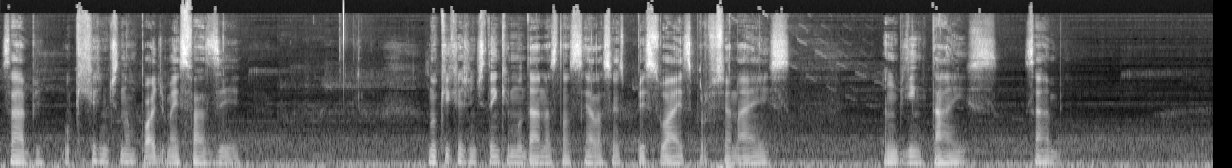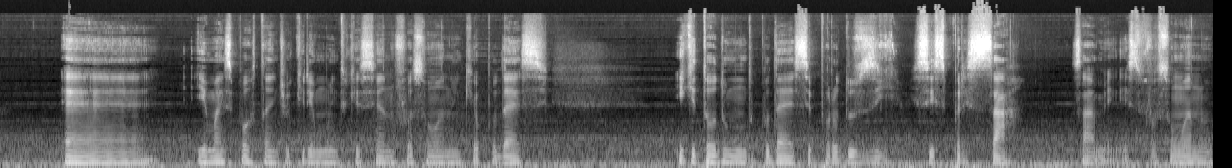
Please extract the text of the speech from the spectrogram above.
sabe? O que, que a gente não pode mais fazer no que, que a gente tem que mudar nas nossas relações pessoais, profissionais, ambientais, sabe? É... E o mais importante, eu queria muito que esse ano fosse um ano em que eu pudesse e que todo mundo pudesse produzir, se expressar, sabe? Esse fosse um ano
